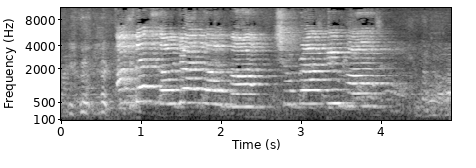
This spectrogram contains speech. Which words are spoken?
अब मैं सो जाता हूँ माँ शुभ रात्रि माँ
